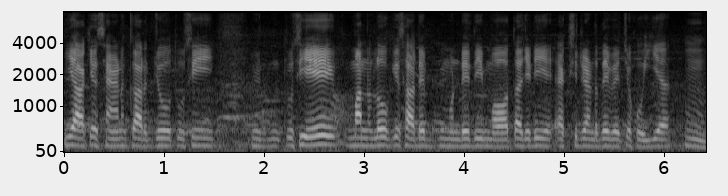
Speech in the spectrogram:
ਕਿ ਆ ਕੇ ਸਾਈਨ ਕਰ ਜੋ। ਤੁਸੀਂ ਤੁਸੀਂ ਇਹ ਮੰਨ ਲਓ ਕਿ ਸਾਡੇ ਮੁੰਡੇ ਦੀ ਮੌਤ ਆ ਜਿਹੜੀ ਐਕਸੀਡੈਂਟ ਦੇ ਵਿੱਚ ਹੋਈ ਆ। ਹੂੰ।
